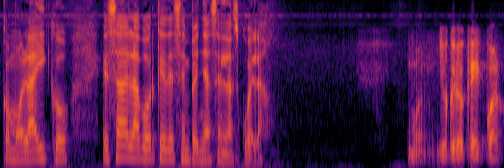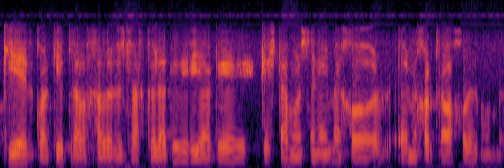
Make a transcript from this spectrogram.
como laico, esa labor que desempeñas en la escuela? Bueno, yo creo que cualquier cualquier trabajador de nuestra escuela te diría que, estamos en el mejor el mejor trabajo del mundo.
